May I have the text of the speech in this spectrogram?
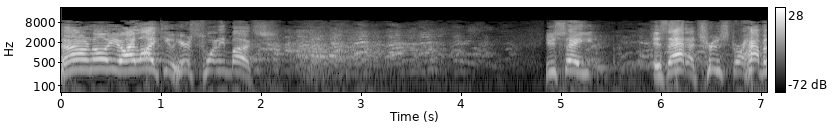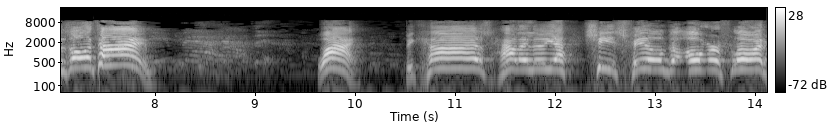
I don't know you. I like you. Here's 20 bucks. You say, is that a true story? Happens all the time. Why? Because, hallelujah, she's filled to overflowing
